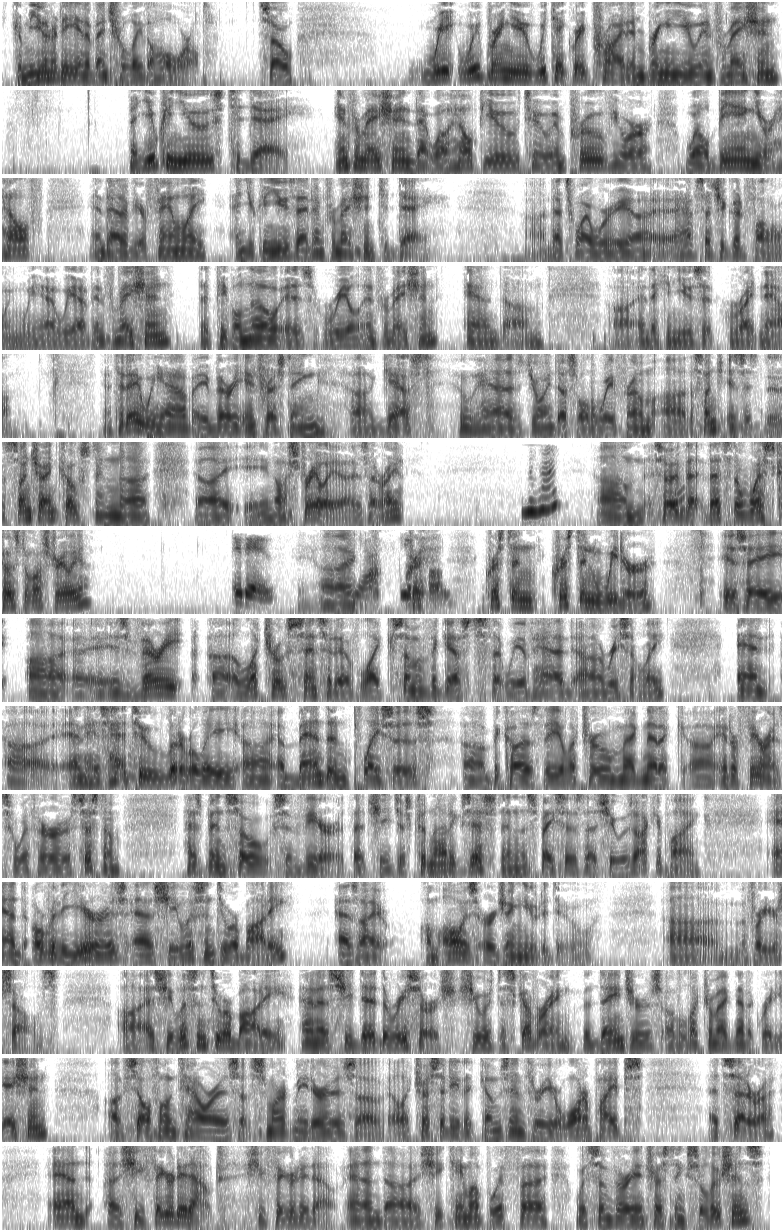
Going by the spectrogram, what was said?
community and eventually the whole world. So we we bring you we take great pride in bringing you information that you can use today. Information that will help you to improve your well-being, your health, and that of your family, and you can use that information today. Uh, that's why we uh, have such a good following. We have we have information that people know is real information, and um, uh, and they can use it right now. Now today we have a very interesting uh, guest who has joined us all the way from uh, the sun is it the Sunshine Coast in uh, uh, in Australia. Is that right? Mm-hmm. Um, so that that's the west coast of Australia. It is. Uh, Yeah, beautiful. Kristen Kristen Wieder is a uh, is very uh, electrosensitive, like some of the guests that we have had uh, recently, and uh, and has had to literally uh, abandon places uh, because the electromagnetic uh, interference with her system has been so severe that she just could not exist in the spaces that she was occupying. And over the years, as she listened to her body, as I am always urging you to do um, for yourselves, uh, as she listened to her body and as she did the research, she was discovering the dangers of electromagnetic radiation, of cell phone towers, of smart meters, of electricity that comes in through your water pipes, etc. And uh, she figured it out. She figured it out, and uh, she came up with uh, with some very interesting solutions,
